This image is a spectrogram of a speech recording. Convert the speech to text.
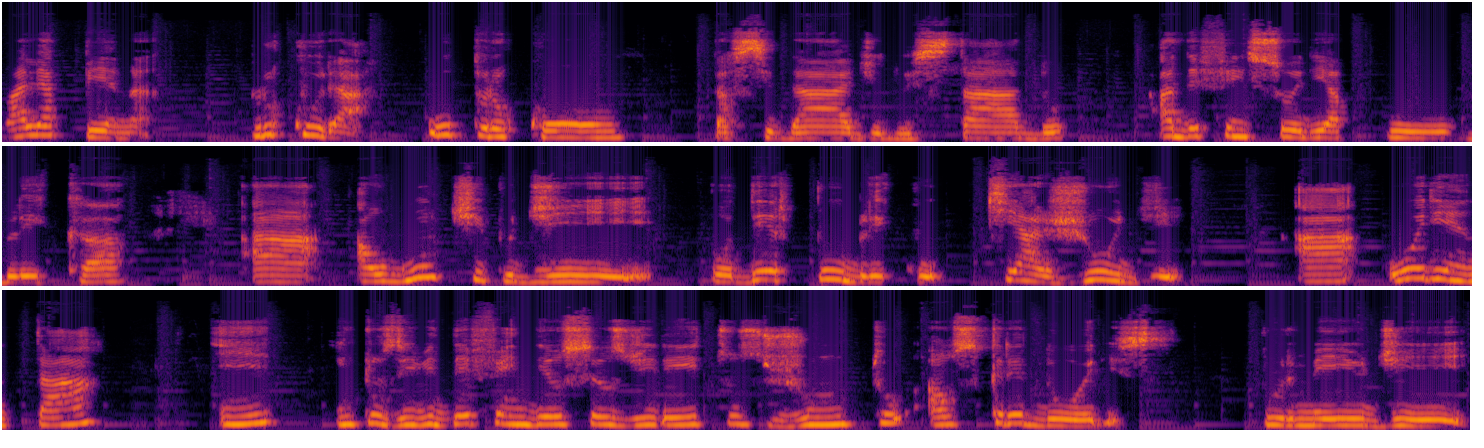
vale a pena procurar o PROCON da cidade, do estado, a defensoria pública, a algum tipo de poder público que ajude a orientar e, inclusive, defender os seus direitos junto aos credores por meio de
